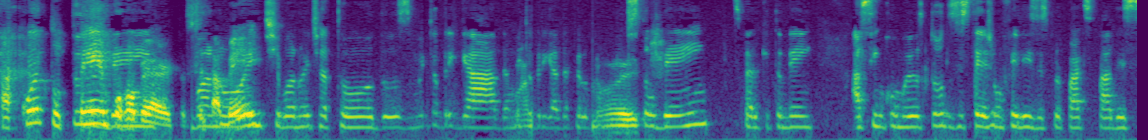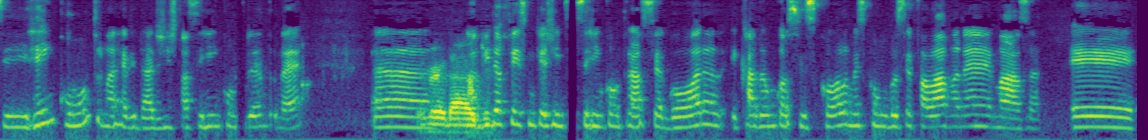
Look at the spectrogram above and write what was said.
Há quanto tempo, bem? Roberta? Você boa tá noite, bem? boa noite a todos. Muito obrigada, muito boa obrigada pelo convite. Estou bem. Espero que também, assim como eu, todos estejam felizes por participar desse reencontro. Na realidade, a gente está se reencontrando, né? Uh, é verdade. A vida fez com que a gente se reencontrasse agora, e cada um com a sua escola, mas como você falava, né, Masa? É,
